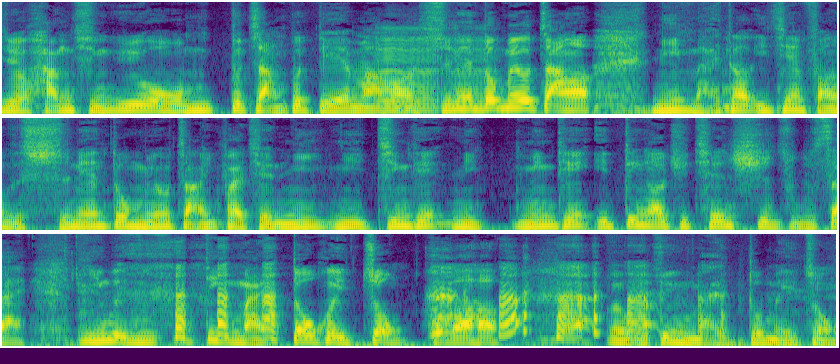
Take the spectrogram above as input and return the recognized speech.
就行情，因为我们不涨不跌嘛，哈，十年都没有涨哦，你买到一间房子，十年都没有涨一块钱，你你今天你明天一定要去签世足赛，因为你一定买都会中，好不好？我最近买都没中，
